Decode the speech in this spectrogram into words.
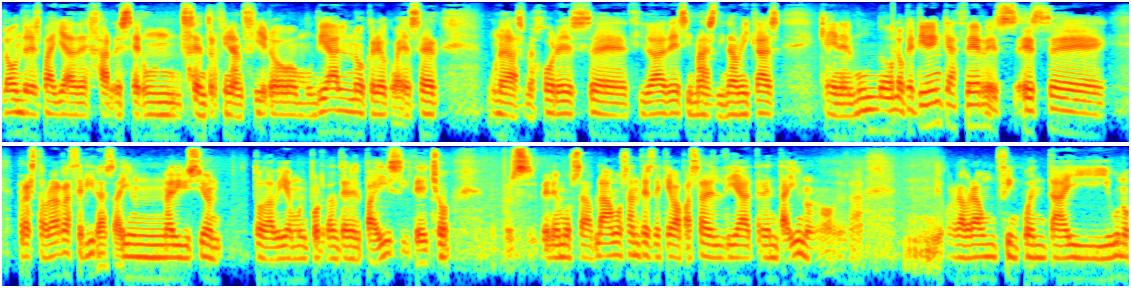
Londres vaya a dejar de ser un centro financiero mundial, no creo que vaya a ser una de las mejores eh, ciudades y más dinámicas que hay en el mundo. Lo que tienen que hacer es, eh, restaurar las heridas. Hay una división todavía muy importante en el país y de hecho pues veremos hablábamos antes de qué va a pasar el día 31 ¿no? yo creo que habrá un 51,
